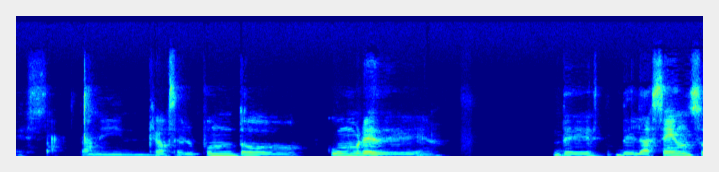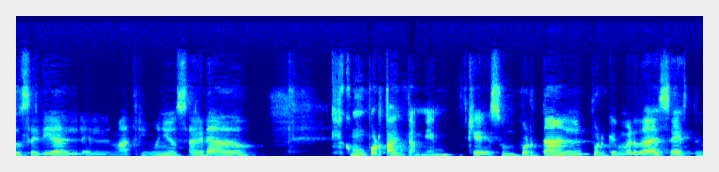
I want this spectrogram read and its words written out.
Exactamente. Que va a ser el punto cumbre de, del ascenso, sería el, matrimonio sagrado. Que es como un portal también. Que es un portal, porque en verdad es este,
